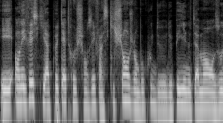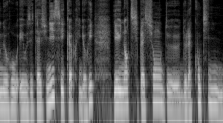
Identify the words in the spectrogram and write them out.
Et en effet, ce qui a peut-être changé, enfin ce qui change dans beaucoup de, de pays, notamment en zone euro et aux États-Unis, c'est qu'a priori il y a une anticipation de de la continue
